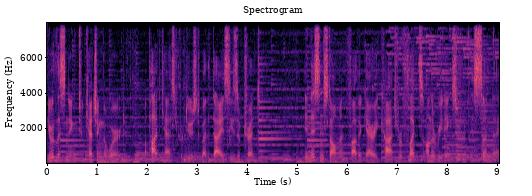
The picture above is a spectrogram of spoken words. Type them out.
You're listening to Catching the Word, a podcast produced by the Diocese of Trenton. In this installment, Father Gary Koch reflects on the readings for this Sunday.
